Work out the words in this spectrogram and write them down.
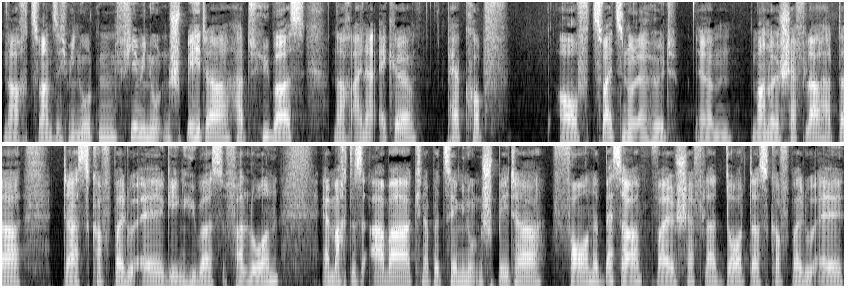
nach 20 Minuten. Vier Minuten später hat Hübers nach einer Ecke per Kopf auf 2 zu 0 erhöht. Ähm, Manuel Scheffler hat da das Kopfballduell gegen Hübers verloren. Er macht es aber knappe zehn Minuten später vorne besser, weil Scheffler dort das Kopfballduell,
